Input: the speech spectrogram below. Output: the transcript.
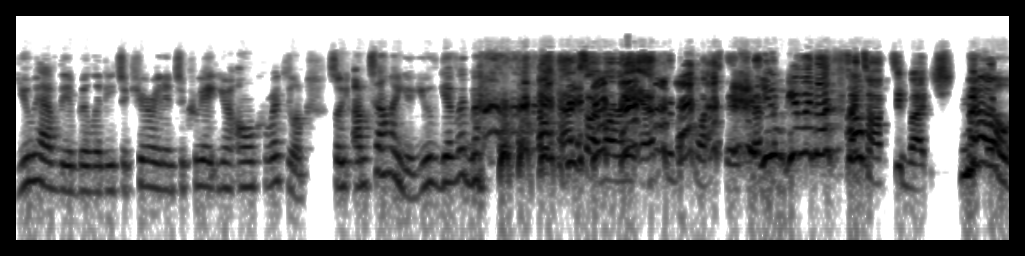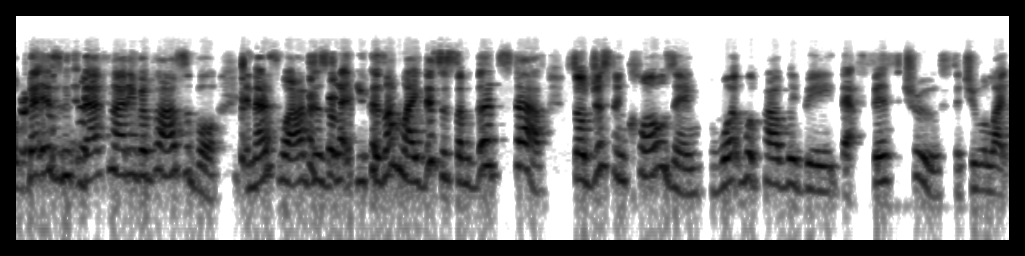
you have the ability to curate and to create your own curriculum. So I'm telling you, you've given. okay, so I've already answered the question. That's, you've given us. So, I talk too much. no, that is that's not even possible, and that's why I'm just let you because I'm like, this is some good stuff. So, just in closing, what would probably be that fifth truth that you would like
